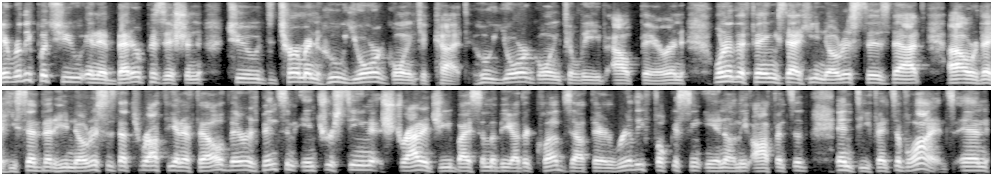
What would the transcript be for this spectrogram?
it really puts you in a better position to determine who you're going to to cut, who you're going to leave out there. And one of the things that he noticed is that, uh, or that he said that he noticed is that throughout the NFL, there has been some interesting strategy by some of the other clubs out there and really focusing in on the offensive and defensive lines. And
